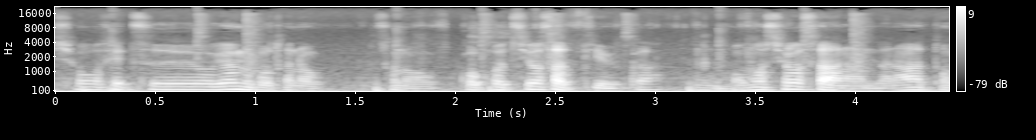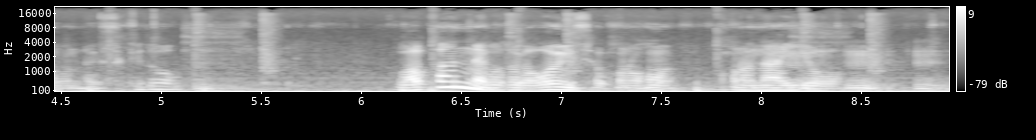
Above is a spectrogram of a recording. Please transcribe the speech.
小説を読むことのその心地よさっていうかうん。面白さなんだなと思うんですけど分かんないことが多いんですよこの本この内容、うんうん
